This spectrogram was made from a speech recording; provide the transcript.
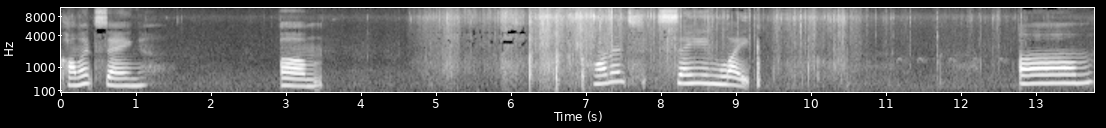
comment saying um comment saying like um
